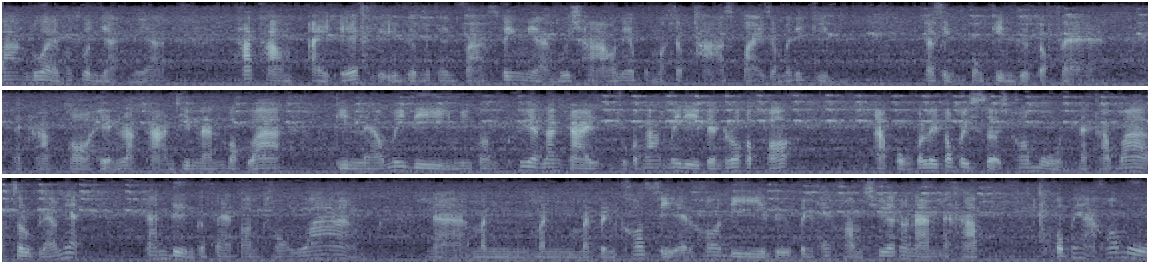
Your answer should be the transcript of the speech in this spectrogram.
ว่างด้วยเพราะส่วนใหญ่เนี่ยถ้าทำ IF หรือ intermittent fasting เนี่ยมื้อเช้าเนี่ยผมมักจะพาสไปจะไม่ได้กิน แต่สิ่งที่ผมกินคือกาแฟนะครับ พอเห็นหลักฐานชิ้นนั้นบอกว่ากินแล้วไม่ดีมีความเครียดร่างกายสุขภาพไม่ดีเป็นโรคกระเพาะ อะผมก็เลยต้องไปเสิร์ชข้อมูลนะครับว่าสรุปแล้วเนี่ยการดื่มกาแฟตอนท้องว่างนะมันมันมันเป็นข้อเสียข้อดีหรือเป็นแค่ความเชื่อเท่านั้นนะครับ ผมไปหาข้อมูล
